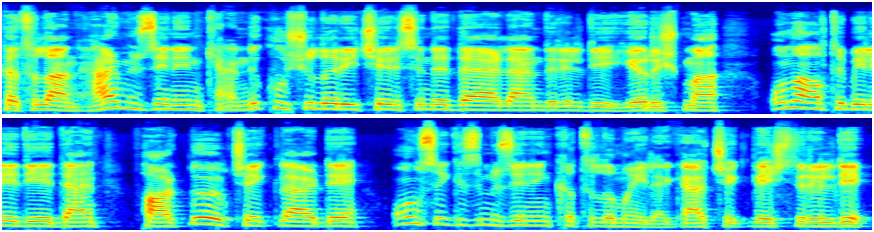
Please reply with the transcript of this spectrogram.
Katılan her müzenin kendi koşulları içerisinde değerlendirildiği yarışma 16 belediyeden farklı ölçeklerde 18 müzenin katılımıyla gerçekleştirildi.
